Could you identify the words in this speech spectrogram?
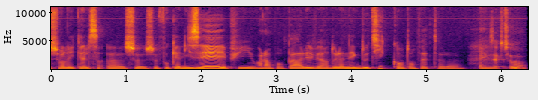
sur lesquels se, focaliser, et puis voilà, pour pas aller vers de l'anecdotique quand en fait. Exactement.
